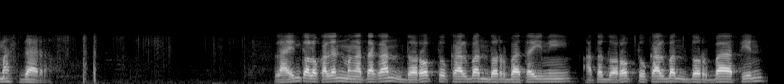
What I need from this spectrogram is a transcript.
masdar. Lain kalau kalian mengatakan dorob tu kalban dorbata ini atau dorob tu kalban dorbatin,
